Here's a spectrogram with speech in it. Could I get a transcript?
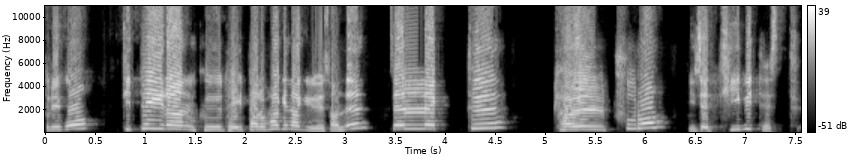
그리고 디테일한 그 데이터를 확인하기 위해서는 셀렉트 별프롬 이제 DB 테스트.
